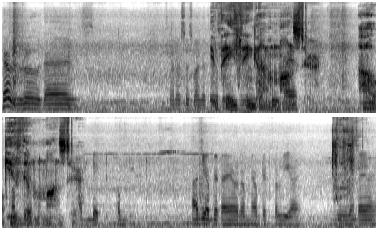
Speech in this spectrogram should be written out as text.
Guys. Baru स्वागत है If they think I'm a monster, I'll give them a monster. Update update आज ही अपडेट आया और हमने अपडेट कर लिया है न्यू इवेंट आया है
